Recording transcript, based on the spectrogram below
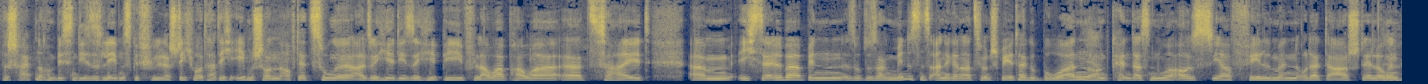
Beschreib noch ein bisschen dieses Lebensgefühl. Das Stichwort hatte ich eben schon auf der Zunge. Also hier diese Hippie, Flower Power äh, Zeit. Ähm, ich selber bin sozusagen mindestens eine Generation später geboren ja. und kenne das nur aus ja, Filmen oder Darstellungen. Ja.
